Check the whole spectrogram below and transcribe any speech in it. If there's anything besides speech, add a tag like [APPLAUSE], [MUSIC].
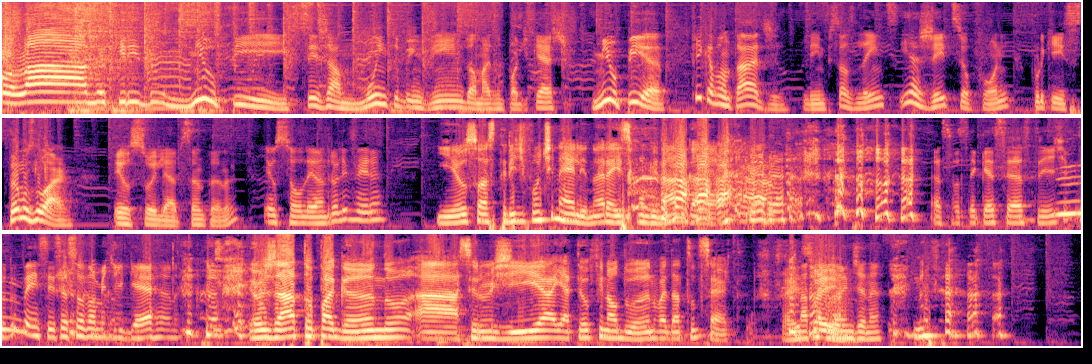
Olá, meu querido Miopi! Seja muito bem-vindo a mais um podcast Miopia. Fique à vontade, limpe suas lentes e ajeite seu fone, porque estamos no ar. Eu sou Eliab Santana. Eu sou o Leandro Oliveira. E eu sou Astrid Fontinelli, não era isso combinado, galera? [LAUGHS] É, Se você quer ser Astrid, tudo bem, se esse é seu nome de guerra, né? Eu já tô pagando a cirurgia e até o final do ano vai dar tudo certo. É Na. Tailândia, né?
